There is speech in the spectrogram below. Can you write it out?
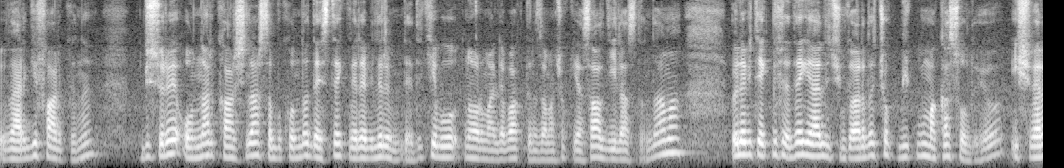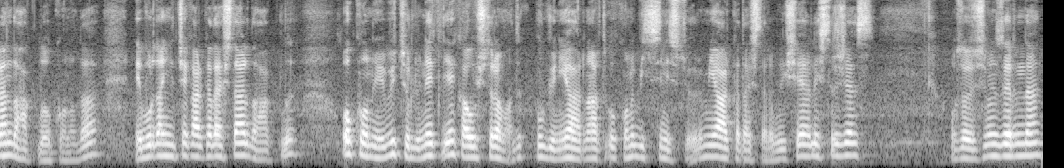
vergi farkını bir süre onlar karşılarsa bu konuda destek verebilirim dedi ki bu normalde baktığınız zaman çok yasal değil aslında ama öyle bir teklifle de geldi çünkü arada çok büyük bir makas oluyor. İşveren de haklı o konuda. E buradan gidecek arkadaşlar da haklı. O konuyu bir türlü netliğe kavuşturamadık. Bugün yarın artık o konu bitsin istiyorum. Ya arkadaşları bu işe yerleştireceğiz. O sözleşme üzerinden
